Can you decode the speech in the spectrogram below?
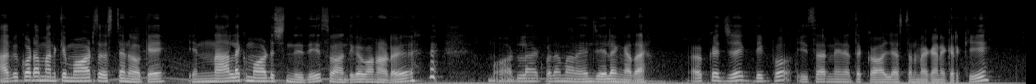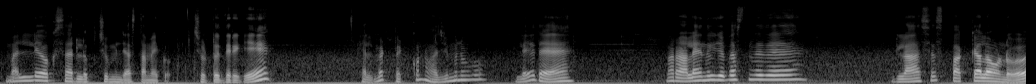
అవి కూడా మనకి మోడ్స్ వస్తేనే ఓకే. ఇన్నాళ్ళకి మోడ్ వచ్చింది ఇది సో అందుకే కొన్నాడు. మోడ్ లేకపోతే మనం ఏం చేయలేం కదా. ఓకే జేక్ దిగిపో. ఈసారి నేనైతే కాల్ చేస్తాను మెకానికర్కి. మళ్ళీ ఒకసారి లుక్ చూపించేస్తాను మీకు. చుట్టూ తిరిగి. హెల్మెట్ పెట్టుకున్నావు అజిమ్ నువ్వు? లేదే. మరి అలా ఎందుకు చూపిస్తుంది ఇది? గ్లాసెస్ పక్క ఎలా ఉండవు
